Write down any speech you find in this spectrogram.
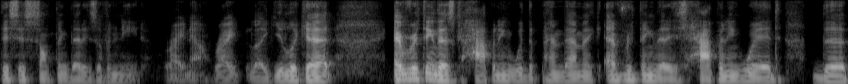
this is something that is of a need right now, right? Like you look at everything that's happening with the pandemic, everything that is happening with the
